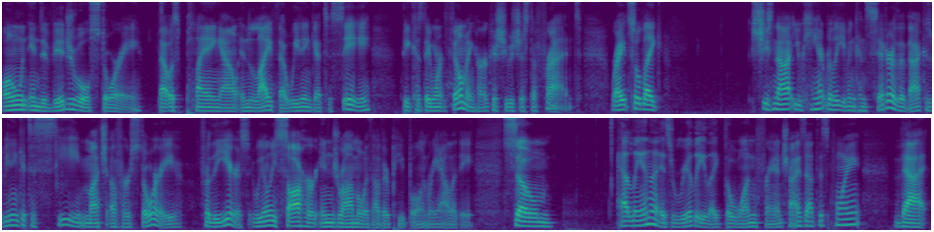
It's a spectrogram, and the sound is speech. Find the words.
own individual story that was playing out in life that we didn't get to see because they weren't filming her because she was just a friend. Right? So, like, she's not, you can't really even consider that because we didn't get to see much of her story for the years. We only saw her in drama with other people in reality. So Atlanta is really like the one franchise at this point that,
